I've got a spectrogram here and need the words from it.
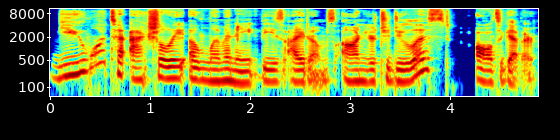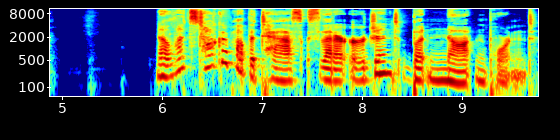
You want to actually eliminate these items on your to do list altogether. Now, let's talk about the tasks that are urgent but not important.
